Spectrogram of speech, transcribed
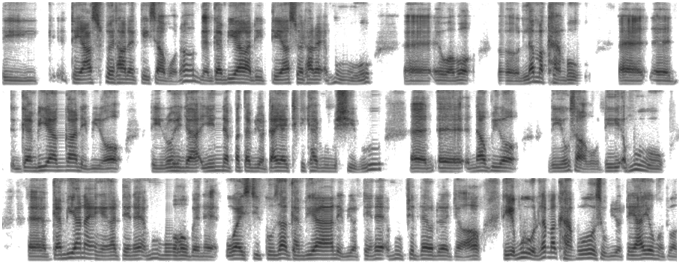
ဒီတရားစွဲထားတဲ့ကိစ္စပေါ့နော်ဂမ်ဘီယာကဒီတရားစွဲထားတဲ့အမှုကိုအဲဟိုပေါ့လက်မခံဖို့အဲဂမ်ဘီယာကနေပြီးတော့ဒီရိုဟင်ဂျာအရေးနဲ့ပတ်သက်ပြီးတော့တိုက်ရိုက်ထိခိုက်မှုမရှိဘူးအဲအဲနောက်ပြီးတော့ဒီဥစ္စာကိုဒီအမှုကို အဲဂမ်ဘီယာနိုင်ငံကတင်တဲ့အမှုမဟုတ်ပဲနဲ့ OIC ကိုစားဂမ်ဘီယာကနေပြီးတော့တင်တဲ့အမှုဖြစ်တဲ့အတွက်ကြောင့်ဒီအမှုကိုလက်မခံဖို့ဆိုပြီးတော့တရားရုံးကသူက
